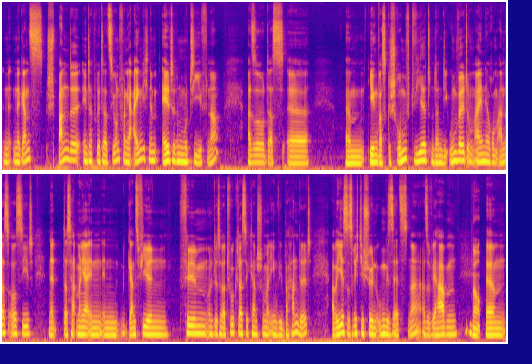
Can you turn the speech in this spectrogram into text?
eine ganz spannende Interpretation von ja eigentlich einem älteren Motiv, ne? Also, dass äh, ähm, irgendwas geschrumpft wird und dann die Umwelt um einen herum anders aussieht. Ne? Das hat man ja in, in ganz vielen Film- und Literaturklassikern schon mal irgendwie behandelt. Aber hier ist es richtig schön umgesetzt. Ne? Also wir haben, No. ähm,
